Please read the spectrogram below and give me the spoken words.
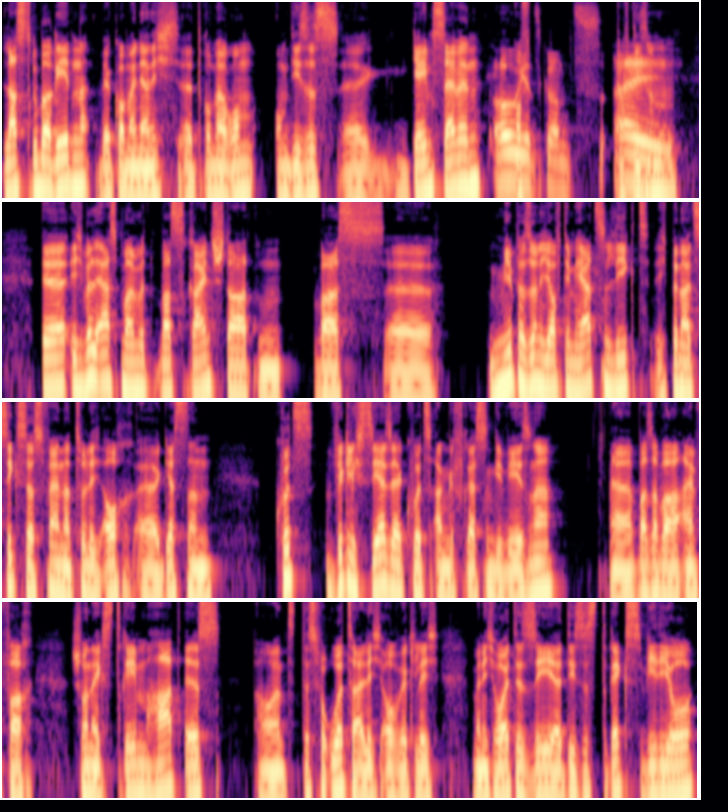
lass drüber reden. Wir kommen ja nicht äh, drum herum um dieses äh, Game 7. Oh, auf, jetzt kommt's. Auf diesem, äh, ich will erstmal mit was reinstarten, was äh, mir persönlich auf dem Herzen liegt. Ich bin als Sixers-Fan natürlich auch äh, gestern kurz, wirklich sehr, sehr kurz angefressen gewesen, ne? äh, was aber einfach schon extrem hart ist. Und das verurteile ich auch wirklich, wenn ich heute sehe, dieses Drecksvideo,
